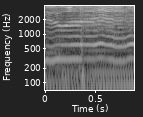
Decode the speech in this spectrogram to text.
too late,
